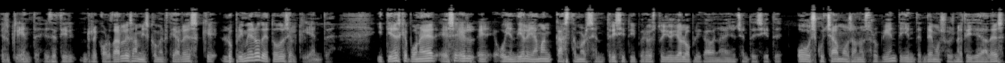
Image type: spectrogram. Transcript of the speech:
el cliente. Es decir, recordarles a mis comerciales que lo primero de todo es el cliente. Y tienes que poner, es el, eh, hoy en día le llaman Customer Centricity, pero esto yo ya lo aplicaba en el año 87. O escuchamos a nuestro cliente y entendemos sus necesidades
